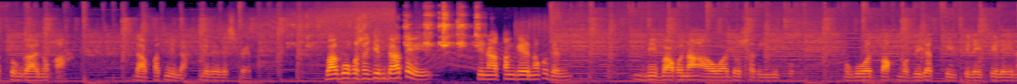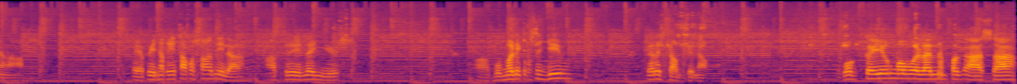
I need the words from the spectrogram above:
at kung gaano ka dapat nila nire-respeto bago ko sa gym dati, tinatanggihan ako dahil hindi ba ako naawa daw sa sarili ko. Magbuhat pa ako mabigat, pipilay-pilay na nga ako. Kaya pinakita ko sa kanila, after ilang years, ah, bumalik ako sa gym, pero champion ako. Huwag kayong mawalan ng pag-asa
